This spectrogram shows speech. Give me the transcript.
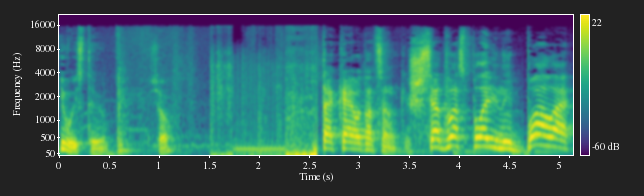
и выставим. Все. Такая вот оценка. 62,5 балла.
